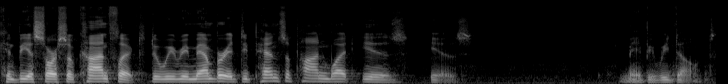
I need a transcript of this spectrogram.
can be a source of conflict. Do we remember? It depends upon what is, is. Maybe we don't.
